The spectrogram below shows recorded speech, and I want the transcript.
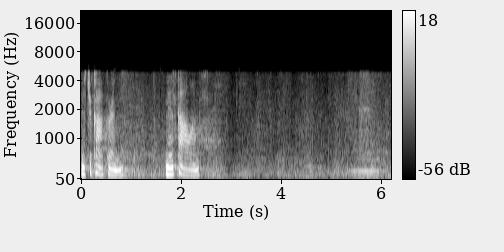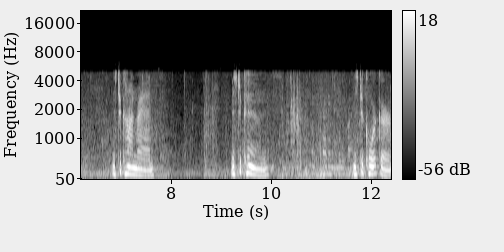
Mr. Cochran, Ms. Collins, Mr. Conrad, Mr. Coons, Mr. Corker,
